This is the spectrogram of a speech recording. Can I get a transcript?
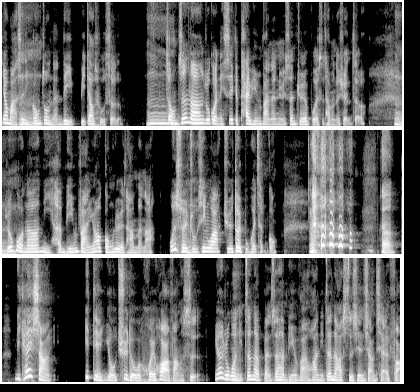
要么是你工作能力比较出色的。嗯，总之呢，如果你是一个太平凡的女生，绝对不会是他们的选择。嗯，如果呢，你很平凡又要攻略他们啊，温水煮青蛙绝对不会成功。嗯，你可以想一点有趣的回话方式，因为如果你真的本身很平凡的话，你真的要事先想起来放。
